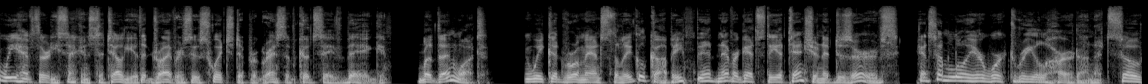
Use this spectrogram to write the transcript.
we have 30 seconds to tell you that drivers who switch to Progressive could save big. But then what? We could romance the legal copy. It never gets the attention it deserves. And some lawyer worked real hard on it. So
